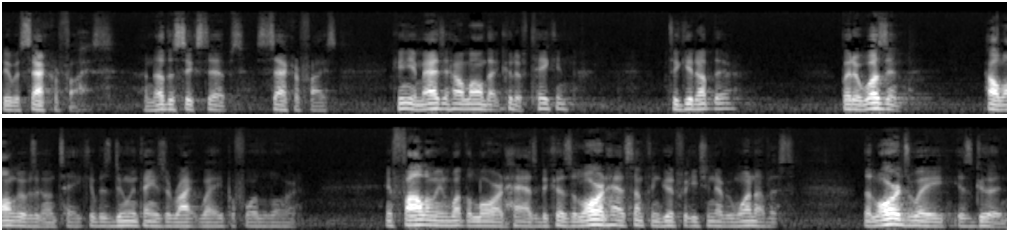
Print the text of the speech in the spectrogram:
they would sacrifice. Another six steps, sacrifice. Can you imagine how long that could have taken to get up there? But it wasn't how long it was going to take. It was doing things the right way before the Lord and following what the Lord has because the Lord has something good for each and every one of us. The Lord's way is good.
